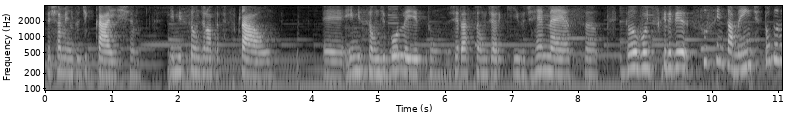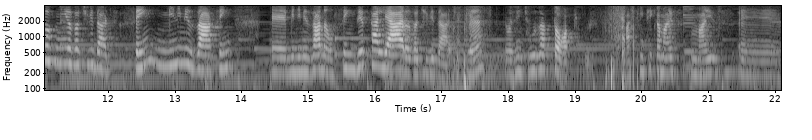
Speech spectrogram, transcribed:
fechamento de caixa, emissão de nota fiscal, é, emissão de boleto, geração de arquivo de remessa. Então eu vou descrever sucintamente todas as minhas atividades, sem minimizar, sem é, minimizar não, sem detalhar as atividades, né? Então a gente usa tópicos, assim fica mais, mais é,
